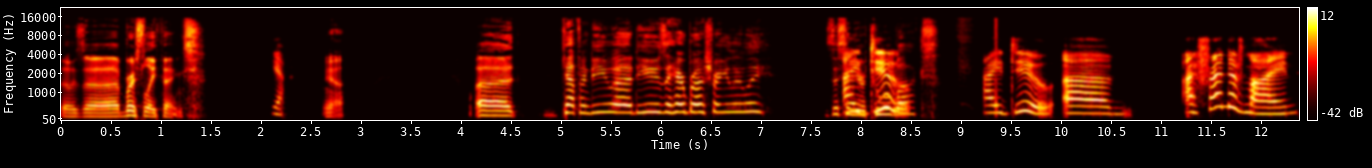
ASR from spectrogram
those uh, bristly things. Yeah. Yeah. Uh, Catherine, do you uh, do you use a hairbrush regularly? Is this in I your do. toolbox? I do. Um, a friend of mine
